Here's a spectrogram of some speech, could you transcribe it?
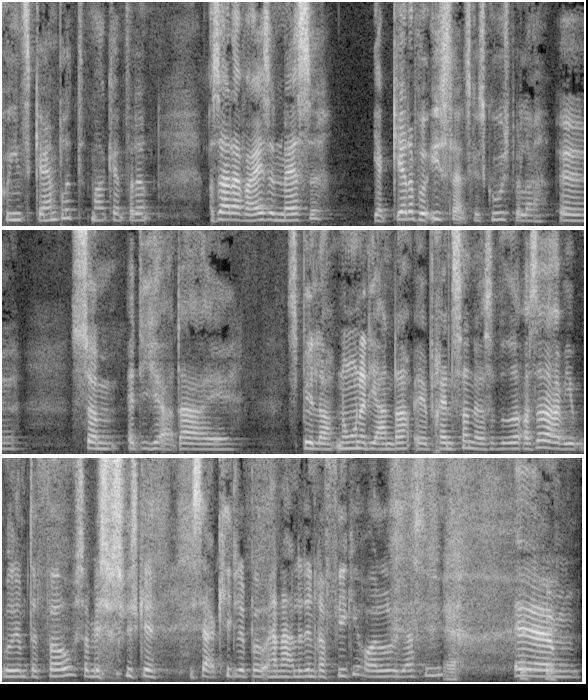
Queen's Gamblet, meget kendt for den. Og så er der faktisk en masse, jeg gætter på islandske skuespillere, øh, som er de her, der... Øh, spiller nogle af de andre, øh, prinserne og så videre. Og så har vi William Dafoe, som jeg synes, vi skal især kigge lidt på. Han har lidt en Rafiki-rolle, vil jeg sige. Ja. øhm,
